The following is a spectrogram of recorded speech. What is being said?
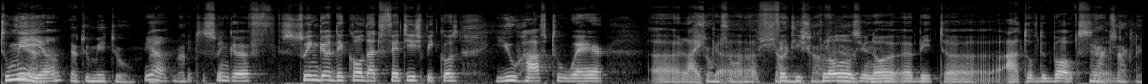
To me, yeah, huh? yeah, to me too. Yeah, but, it's a swinger. F- swinger, they call that fetish because you have to wear like Some sort uh, of fetish clothes, yeah. you know, a bit uh, out of the box. yeah, uh, exactly.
